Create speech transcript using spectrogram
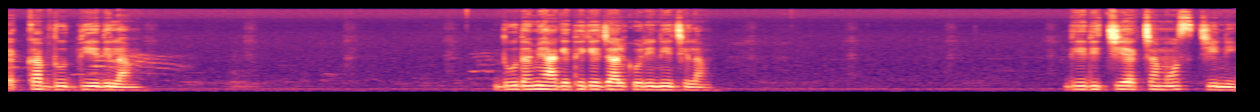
এক কাপ দুধ দিয়ে দিলাম। দুধ আমি আগে থেকে জাল করে নিয়েছিলাম। দিয়ে দিচ্ছি এক চামচ চিনি।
